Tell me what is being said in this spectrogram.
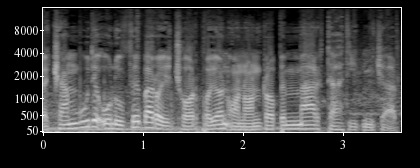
و کمبود علوفه برای چارپایان آنان را به مرگ تهدید می کرد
